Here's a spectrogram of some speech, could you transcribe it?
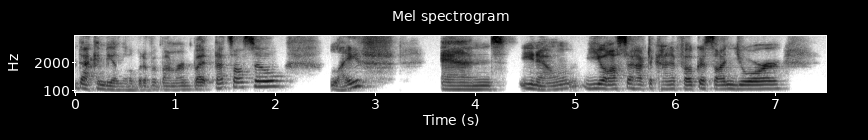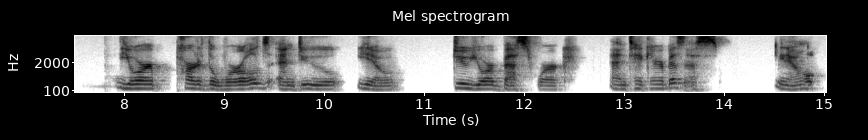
That can be a little bit of a bummer but that's also life. And you know you also have to kind of focus on your your part of the world and do you know do your best work and take care of business you know? Well,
